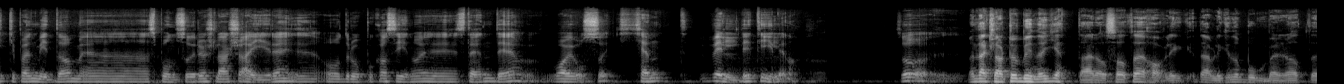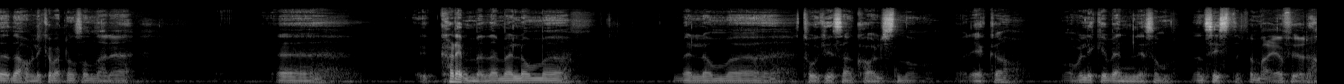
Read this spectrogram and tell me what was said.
ikke på en middag med sponsorer slash eiere eh, og dro på kasino isteden, det var jo også kjent veldig tidlig. da. Så Men det er klart å begynne å gjette her også at det, har vel ikke, det er vel ikke noen bombe eller at det, det har vel ikke vært noen sånn derre eh, Klemmende mellom eh, mellom eh, Tor Christian Karlsen og Reka det var vel ikke vennlig som den siste med meg og Fjøra.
